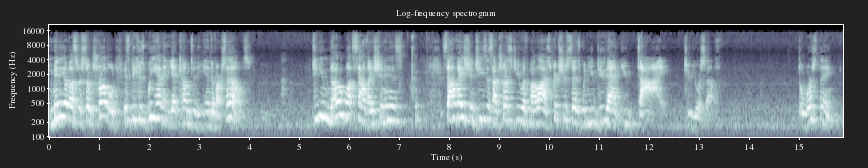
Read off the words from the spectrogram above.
many of us are so troubled is because we haven't yet come to the end of ourselves. Do you know what salvation is? salvation, Jesus, I trust you with my life. Scripture says when you do that, you die to yourself. The worst thing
